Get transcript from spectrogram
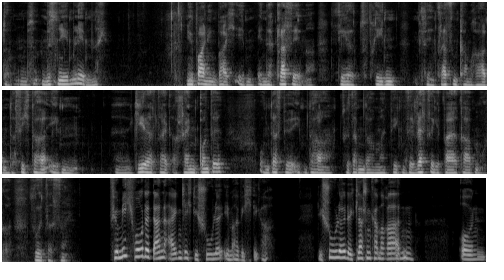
da müssen die eben leben, nicht? Vor allen Dingen war ich eben in der Klasse immer sehr zufrieden mit den Klassenkameraden, dass ich da eben äh, jederzeit erscheinen konnte und dass wir eben da zusammen da meinetwegen Silvester gefeiert haben oder so etwas. Ne? Für mich wurde dann eigentlich die Schule immer wichtiger. Die Schule, die Klassenkameraden und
